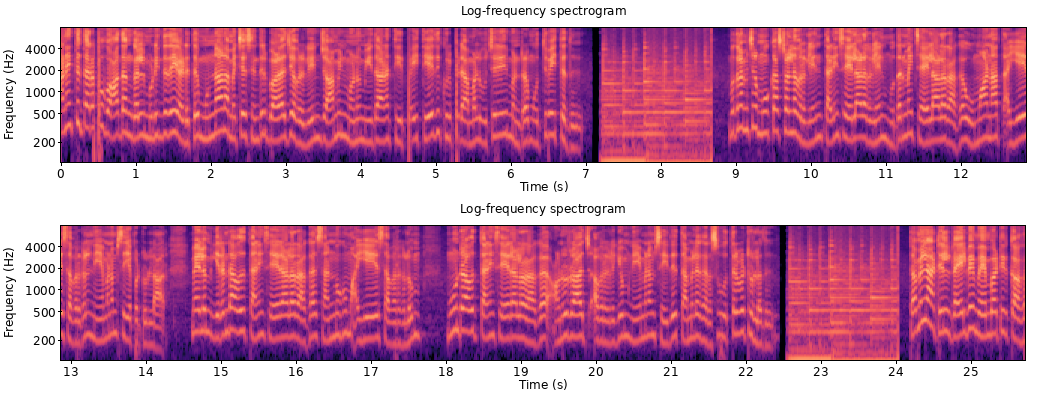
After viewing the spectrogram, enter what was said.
அனைத்து தரப்பு வாதங்கள் முடிந்ததை அடுத்து முன்னாள் அமைச்சர் செந்தில் பாலாஜி அவர்களின் ஜாமீன் மனு மீதான தீர்ப்பை தேதி குறிப்பிடாமல் உச்சநீதிமன்றம் ஒத்திவைத்தது. முதலமைச்சர் மு ஸ்டாலின் அவர்களின் தனி செயலாளர்களின் முதன்மை செயலாளராக உமாநாத் ஐஏஎஸ் அவர்கள் நியமனம் செய்யப்பட்டுள்ளார். மேலும் இரண்டாவது தனி செயலாளராக சண்முகம் ஐஏஎஸ் அவர்களும் மூன்றாவது தனி செயலாளராக அனுராஜ் அவர்களையும் நியமனம் செய்து தமிழக அரசு உத்தரவிட்டுள்ளது. தமிழ்நாட்டில் ரயில்வே மேம்பாட்டிற்காக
